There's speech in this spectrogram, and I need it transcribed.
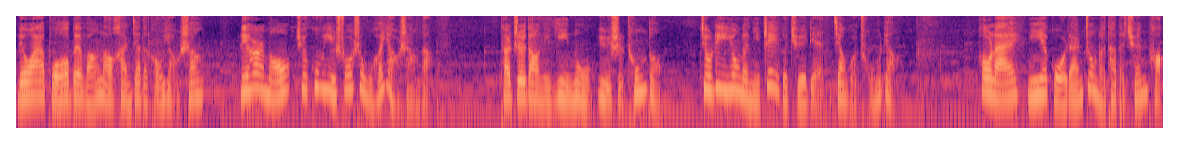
刘阿婆被王老汉家的狗咬伤，李二毛却故意说是我咬伤的。他知道你易怒，遇事冲动。就利用了你这个缺点将我除掉，后来你也果然中了他的圈套。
